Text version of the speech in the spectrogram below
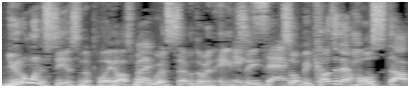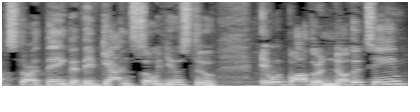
you don't want to see us in the playoffs, whether Right. we're a seventh or an eighth Exactly. seed. So because of that whole stop-start thing that they've gotten so used to, it would bother another team.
